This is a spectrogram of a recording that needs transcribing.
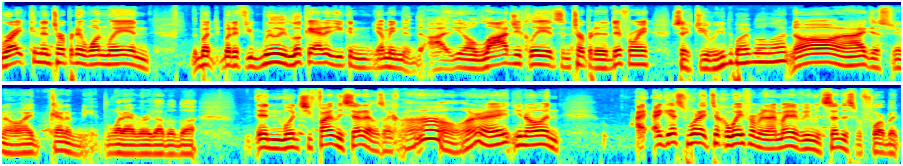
right can interpret it one way, and but but if you really look at it, you can. I mean, uh, you know, logically, it's interpreted a different way. She's like, do you read the Bible a lot? No, and I just you know, I kind of whatever, blah blah blah. And when she finally said it, I was like, oh, all right, you know, and. I, I guess what I took away from it, and I might have even said this before, but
